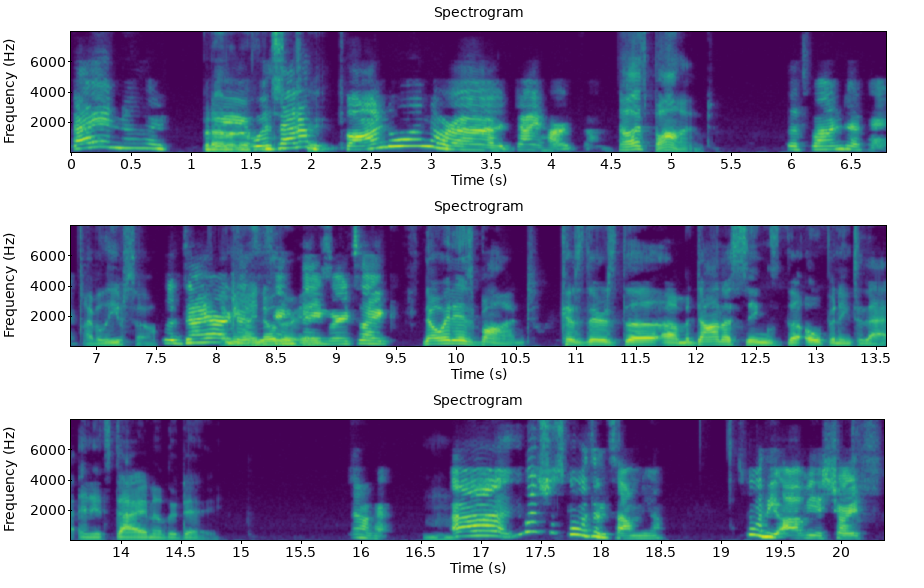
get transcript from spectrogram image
Die Another. But I don't know. Was that a trick. Bond one or a Die Hard film? No, that's Bond. That's Bond. Okay. I believe so. Look, Die Hard I mean, does I know the same thing is- where it's like No, it is Bond because there's the uh, Madonna sings the opening to that, and it's Die Another Day. okay. Mhm. Uh, let's just go with Insomnia. Let's go with the obvious choice.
